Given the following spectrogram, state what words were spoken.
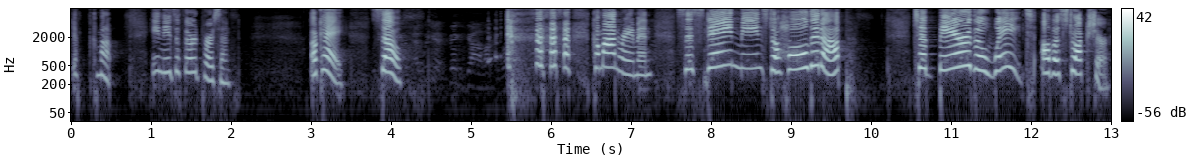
Yeah, come on up. He needs a third person. Okay. So, Come on, Raymond. Sustain means to hold it up, to bear the weight of a structure.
